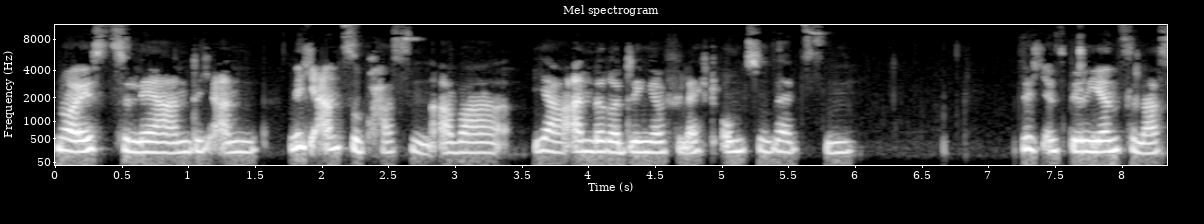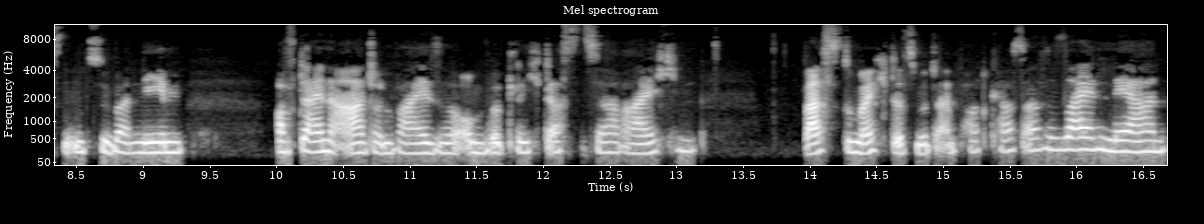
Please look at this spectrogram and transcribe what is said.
Neues zu lernen, dich an, nicht anzupassen, aber ja, andere Dinge vielleicht umzusetzen, sich inspirieren zu lassen und zu übernehmen auf deine Art und Weise, um wirklich das zu erreichen, was du möchtest mit deinem Podcast. Also sei lern-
